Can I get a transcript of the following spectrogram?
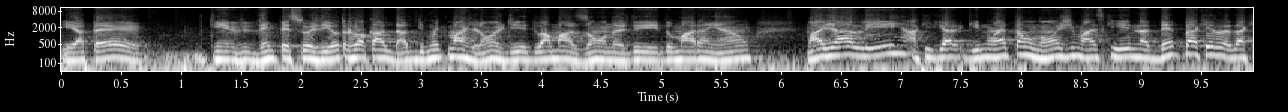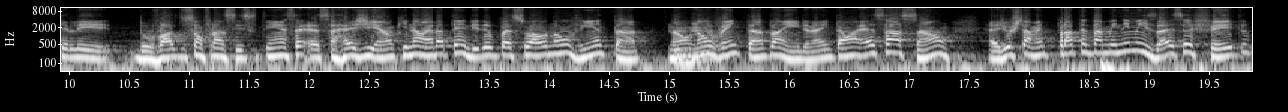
E até tinha, vem pessoas de outras localidades, de muito mais longe, de, do Amazonas, de, do Maranhão. Mas já ali, aqui que não é tão longe, mas que na, dentro daquele, daquele do Vale do São Francisco tem essa, essa região que não era atendida, o pessoal não vinha tanto, não, uhum. não vem tanto ainda, né? Então essa ação é justamente para tentar minimizar esse efeito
